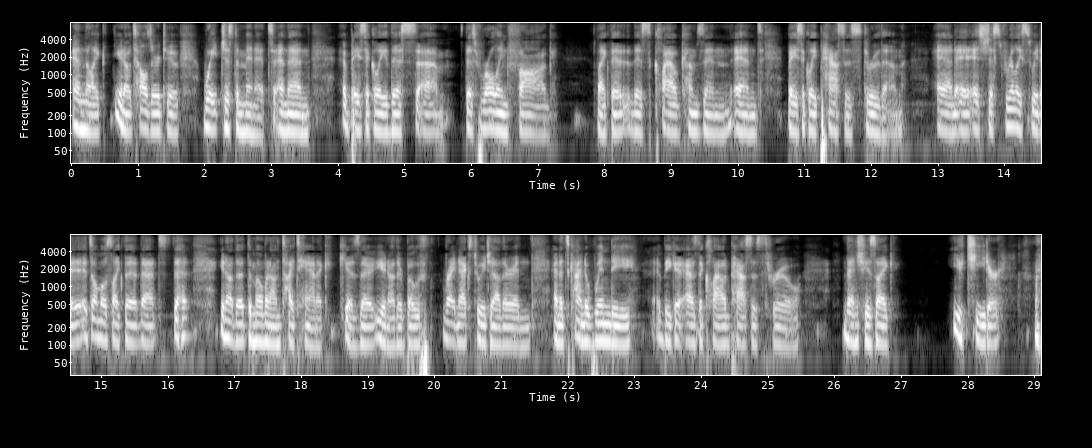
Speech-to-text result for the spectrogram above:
And like you know tells her to wait just a minute. And then uh, basically this um this rolling fog like the this cloud comes in and basically passes through them and it's just really sweet. It's almost like the that that you know the the moment on Titanic because they're you know they're both right next to each other and and it's kind of windy because as the cloud passes through. Then she's like you cheater.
